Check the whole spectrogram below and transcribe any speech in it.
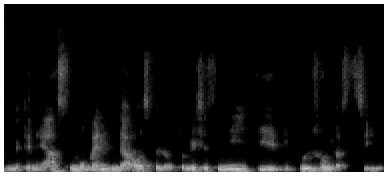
mit den ersten Momenten der Ausbildung. Für mich ist nie die, die Prüfung das Ziel.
